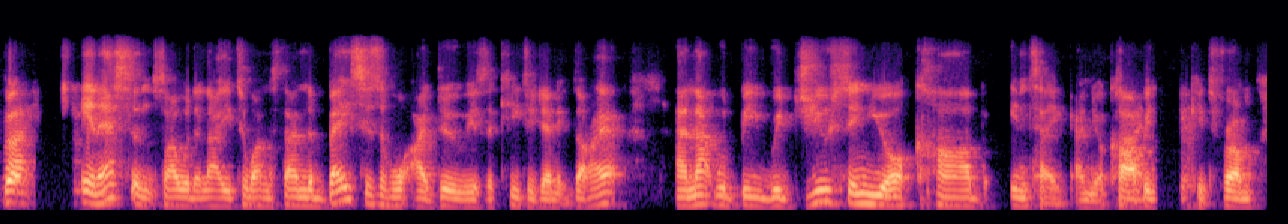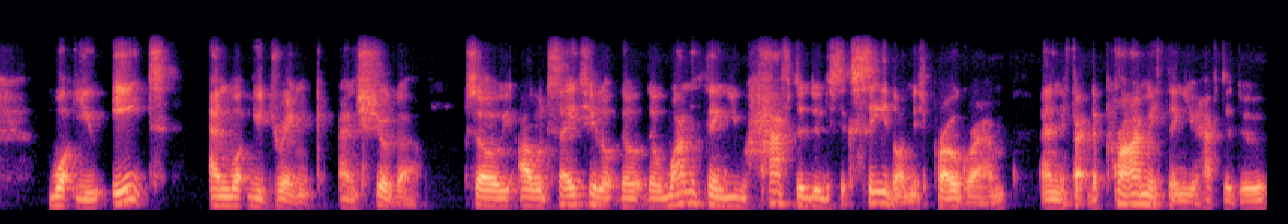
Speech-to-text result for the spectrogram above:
But right. in essence, I would allow you to understand the basis of what I do is a ketogenic diet, and that would be reducing your carb intake, and your carb right. intake from what you eat and what you drink and sugar. So I would say to you, look, the, the one thing you have to do to succeed on this program, and in fact, the primary thing you have to do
